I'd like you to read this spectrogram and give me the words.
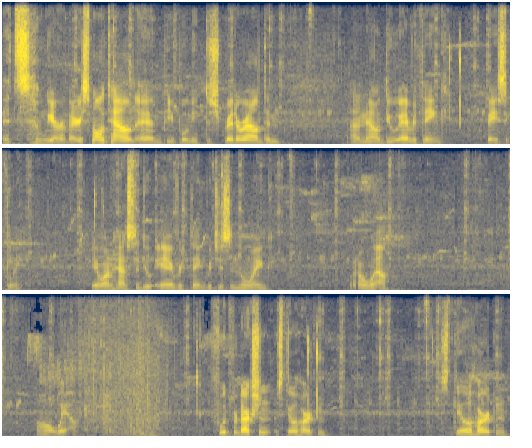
It's we are a very small town and people need to spread around and I don't know, do everything basically. Everyone has to do everything, which is annoying. But oh well. Oh well. Food production still hurting. Still hurting.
